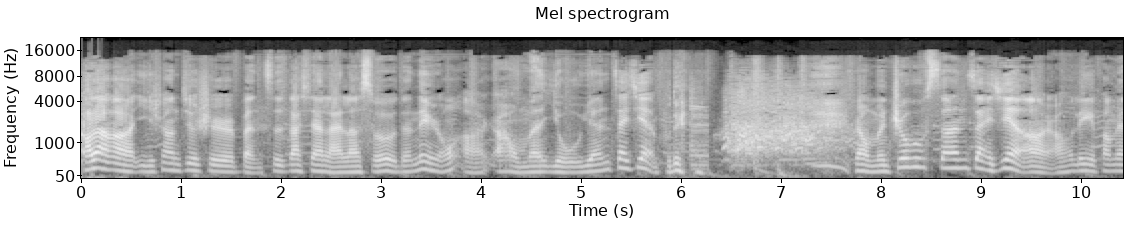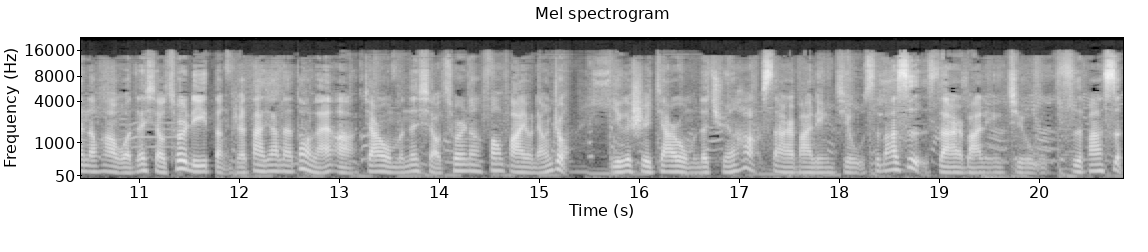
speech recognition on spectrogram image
好了啊，以上就是本次大仙来了所有的内容啊，让我们有缘再见，不对，让我们周三再见啊。然后另一方面的话，我在小村里等着大家的到来啊。加入我们的小村呢，方法有两种，一个是加入我们的群号三二八零九五四八四三二八零九五四八四，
